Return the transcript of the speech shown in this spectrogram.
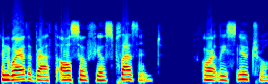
and where the breath also feels pleasant or at least neutral.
